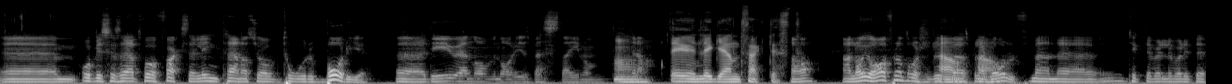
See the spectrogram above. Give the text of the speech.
Ehm, och vi ska säga att två Faxerling tränas ju av Tor Borg. Eh, det är ju en av Norges bästa genom tiderna. Mm. Det är ju en legend faktiskt. Ja. Han la ju av för något år sedan och Ja, började spela ja. golf. Men eh, tyckte väl det var lite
